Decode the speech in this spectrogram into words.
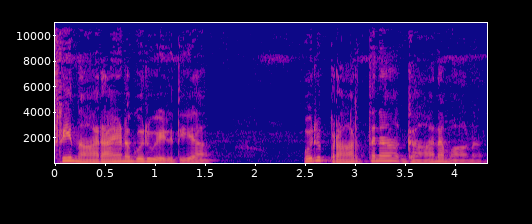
ശ്രീനാരായണ ഗുരു എഴുതിയ ഒരു പ്രാർത്ഥനാ ഗാനമാണ്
